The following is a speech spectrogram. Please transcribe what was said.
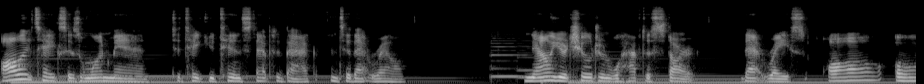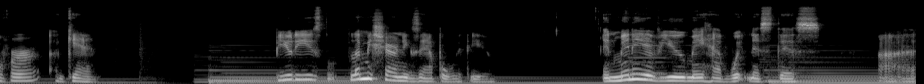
all it takes is one man to take you 10 steps back into that realm. Now your children will have to start that race all over again. Beauties, let me share an example with you. And many of you may have witnessed this. Uh,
